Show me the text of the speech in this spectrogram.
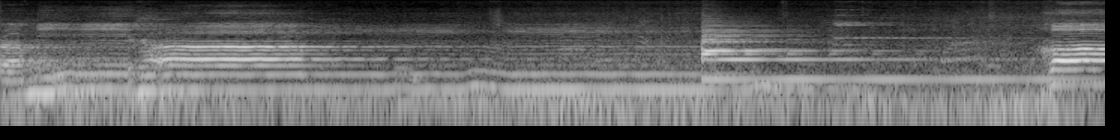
รมีธรรมขอ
